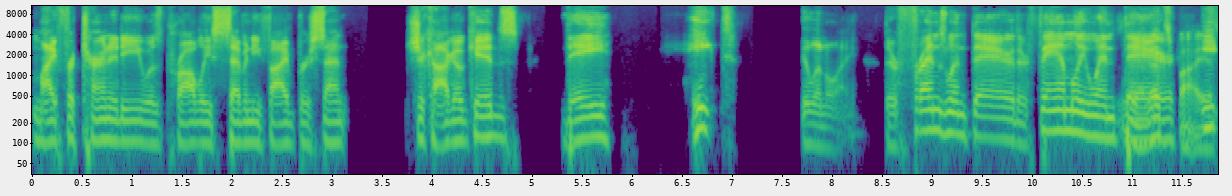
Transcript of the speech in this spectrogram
My fraternity was probably 75% Chicago kids. They hate Illinois. Their friends went there, their family went Yeah, there. that's E-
